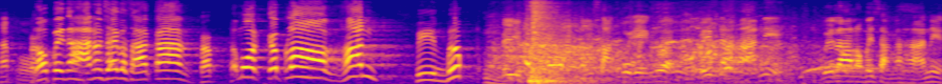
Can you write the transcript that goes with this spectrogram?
ครับผม เราเป็นทหารต้องใช้ภาษากลาง ครับ ทั้งหมดกับล่างหัน ปีนบึ๊บปีนมีสั่งตัวเองด้วย เป็นทหารนี่ เวลาเราไปสั่งอาหารนี่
